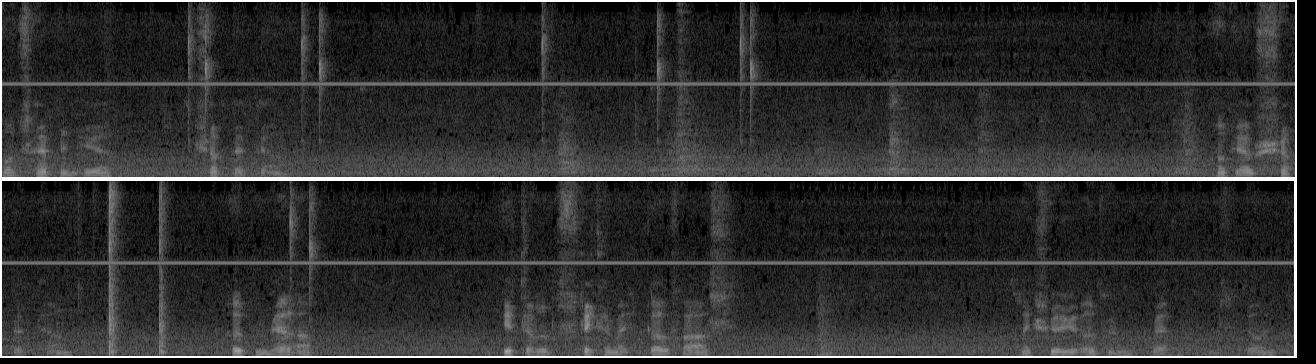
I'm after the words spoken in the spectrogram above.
what's happening here? Shut that down. Okay, I've shut that down. Open that up. Get the little stick and make it go fast. Make sure you open that is going.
